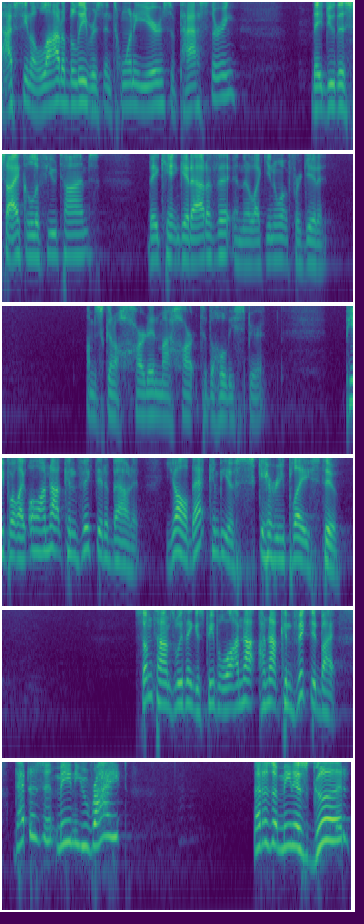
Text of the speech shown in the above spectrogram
I've seen a lot of believers in 20 years of pastoring. They do this cycle a few times. They can't get out of it, and they're like, you know what? Forget it. I'm just going to harden my heart to the Holy Spirit. People are like, oh, I'm not convicted about it. Y'all, that can be a scary place too. Sometimes we think as people, well, I'm not, I'm not convicted by it. That doesn't mean you're right. That doesn't mean it's good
